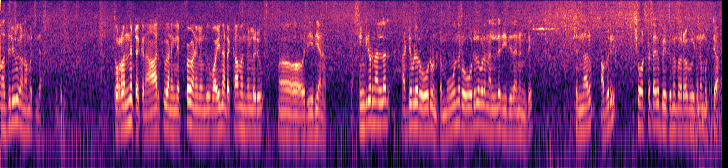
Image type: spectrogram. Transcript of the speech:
മതിലുകൾ കാണാൻ പറ്റില്ല. തുറന്നിട്ടേക്കണം. ആർക്ക് വേണമെങ്കിലും എപ്പോൾ വേണമെങ്കിലും നമുക്ക് വഴി നടക്കാമെന്നുള്ളൊരു രീതിയാണ്. എങ്കിലും ഇവിടെ നല്ല അടിപൊളി റോഡും ഉണ്ട് മൂന്ന് റോഡുകൾ ഇവിടെ നല്ല രീതി തന്നെ ഉണ്ട്. പക്ഷെ എന്നാലും അവർ ഷോർട്ട് കട്ടായി ഉപയോഗിക്കുന്നത് ഓരോ വീടിന്റെ മുറ്റാണ്.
